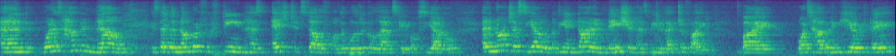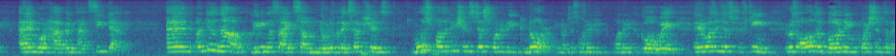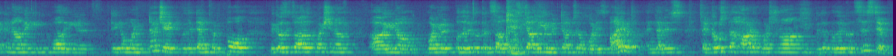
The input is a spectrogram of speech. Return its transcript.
And what has happened now is that the number 15 has etched itself on the political landscape of Seattle. And not just Seattle, but the entire nation has been electrified by what's happening here today and what happened at SeaTac. And until now, leaving aside some notable exceptions, most politicians just wanted to ignore, you know, just wanted to, wanted to go away. And it wasn't just 15, it was all the burning questions of economic inequality. You know, they don't want to touch it with a 10-foot pole because it's all a question of, uh, you know, what your political consultants tell you in terms of what is viable. And that is, that goes to the heart of what's wrong with the political system.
